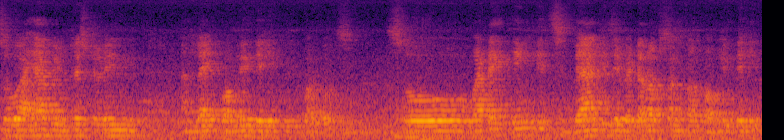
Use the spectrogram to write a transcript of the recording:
So I have interested in unlike public dealing purpose. So what I think is bank is a better option for public dealing,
